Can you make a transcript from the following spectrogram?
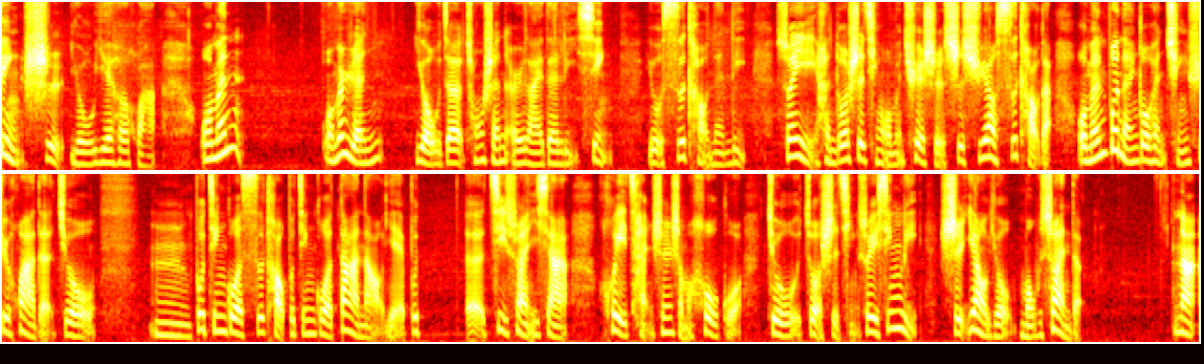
定是由耶和华。我们我们人。有着从神而来的理性，有思考能力，所以很多事情我们确实是需要思考的。我们不能够很情绪化的就，嗯，不经过思考，不经过大脑，也不呃计算一下会产生什么后果就做事情。所以心里是要有谋算的。那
